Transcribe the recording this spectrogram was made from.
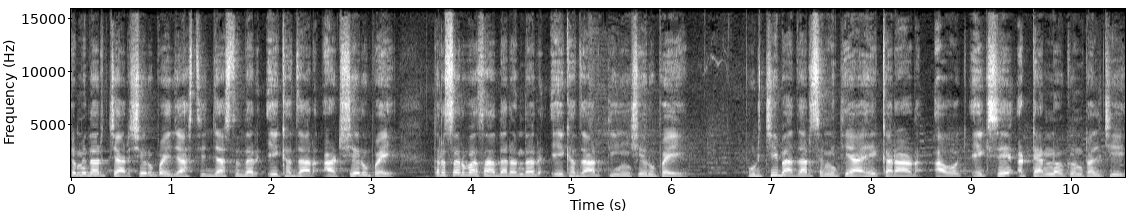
कमी दर चारशे रुपये जास्तीत जास्त दर एक हजार आठशे रुपये तर सर्वसाधारण दर एक हजार तीनशे रुपये. पुढची बाजार समिती आहे कराड. आवक एकशे अठ्ठ्याण्णव क्विंटलची.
